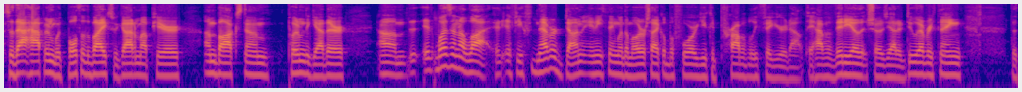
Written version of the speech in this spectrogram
so that happened with both of the bikes. We got them up here, unboxed them, put them together. Um, it wasn't a lot. If you've never done anything with a motorcycle before, you could probably figure it out. They have a video that shows you how to do everything. The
